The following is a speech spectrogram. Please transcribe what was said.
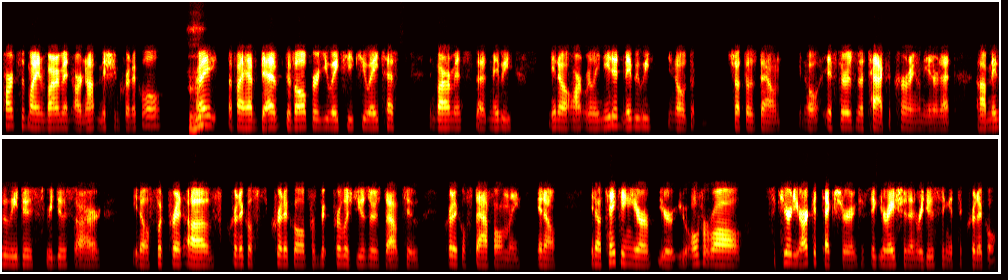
parts of my environment are not mission critical, mm-hmm. right? If I have dev, developer, UAT, QA test environments that maybe, you know, aren't really needed, maybe we, you know, shut those down. You know, if there is an attack occurring on the internet, uh, maybe we do reduce our, you know, footprint of critical critical privileged users down to critical staff only. You know, you know, taking your your your overall security architecture and configuration and reducing it to critical,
